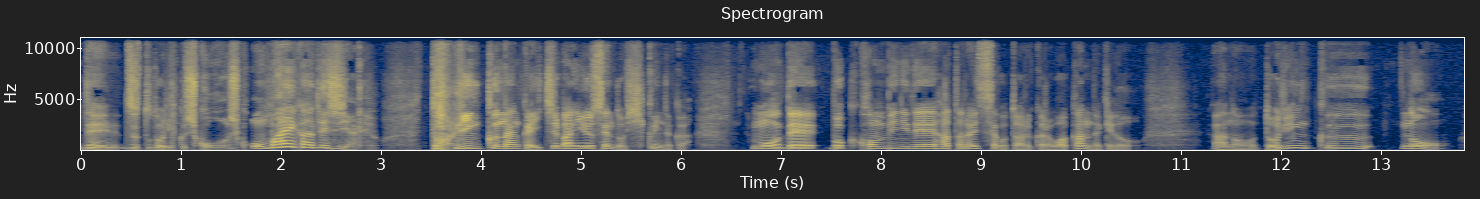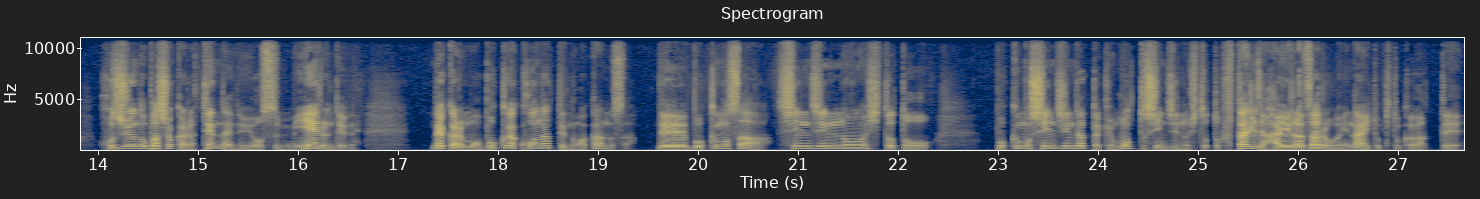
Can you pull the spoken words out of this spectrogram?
で、ずっとドリンクしこうしこ。お前がレジやれよ。ドリンクなんか一番優先度低いんだから。もうで、僕コンビニで働いてたことあるからわかんだけど、あの、ドリンクの補充の場所から店内の様子見えるんだよね。だからもう僕がこうなってんのわかんのさ。で、僕もさ、新人の人と、僕も新人だったけど、もっと新人の人と2人で入らざるを得ない時とかがあって、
